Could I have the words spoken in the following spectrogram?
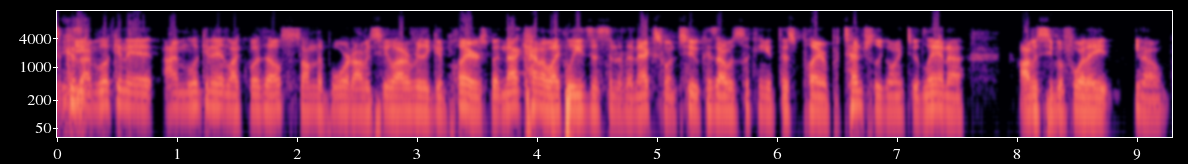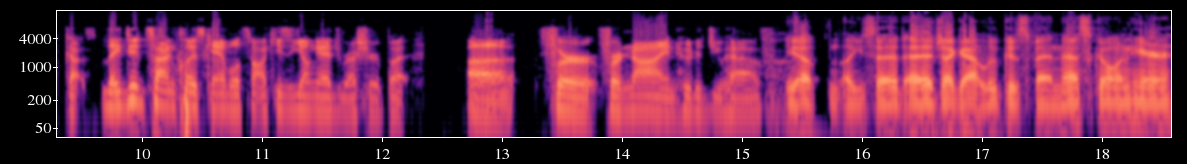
because I'm looking at I'm looking at like what else is on the board. Obviously, a lot of really good players, but that kind of like leads us into the next one too. Because I was looking at this player potentially going to Atlanta. Obviously, before they you know got they did sign Calais Campbell. It's not like he's a young edge rusher, but uh for for nine, who did you have? Yep, like you said, Edge. I got Lukas Van Ness going here.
